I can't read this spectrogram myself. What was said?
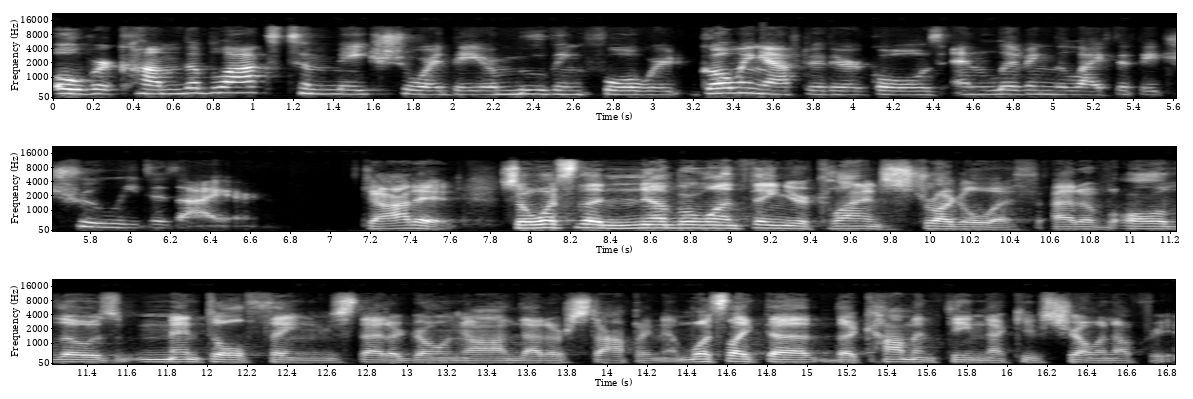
overcome the blocks to make sure they are moving forward going after their goals and living the life that they truly desire Got it. So, what's the number one thing your clients struggle with out of all of those mental things that are going on that are stopping them? What's like the the common theme that keeps showing up for you?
